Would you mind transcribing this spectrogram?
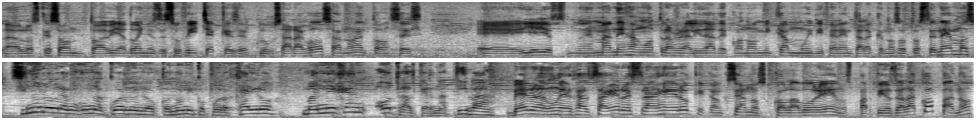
los que son todavía dueños de su ficha, que es el Club Zaragoza, ¿no? Entonces, eh, y ellos manejan otra realidad económica muy diferente a la que nosotros tenemos. Si no logran un acuerdo en lo económico por Jairo, manejan otra alternativa. Ver a un zaguero extranjero que aunque sea nos colabore en los partidos de la Copa, ¿no?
